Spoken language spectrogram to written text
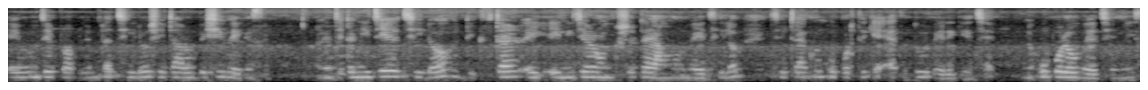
এবং যে প্রবলেমটা ছিল সেটা আরও বেশি হয়ে গেছে। মানে যেটা নিচে ছিল ডিস্কটার এই এই নিচের অংশটা এমন হয়েছিল, সেটা এখন উপর থেকে এত দূর বেড়ে গিয়েছে। মানে উপরেও হয়েছে, নিচ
